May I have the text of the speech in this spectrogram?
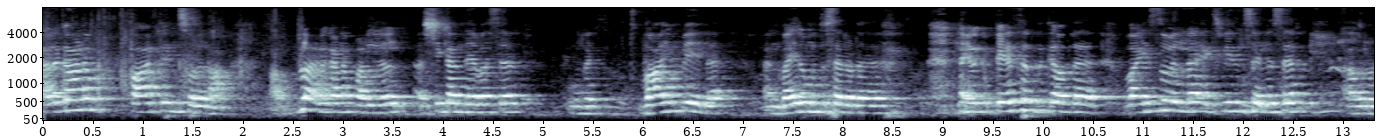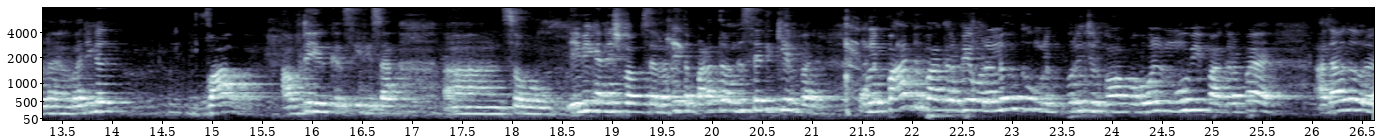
அழகான பாட்டுன்னு சொல்லலாம். அவ்வளோ அழகான பாடல்கள். ஸ்ரீகாந்த் தேவா சார் உங்கள் வாய்ப்பே இல்லை. அண்ட் வைரமுத்து சாரோட எனக்கு பேசுறதுக்கு அவ்வளோ வயசும் இல்லை எக்ஸ்பீரியன்ஸும் இல்லை சார் அவரோட வரிகள் வாவ் அப்படி இருக்கு சீரியஸா so AV Ganesh Babu sir வந்து இந்த படத்தை வந்து செதுக்கியிருப்பார் உங்களுக்கு பாட்டு பார்க்குறப்பே ஓரளவுக்கு உங்களுக்கு புரிஞ்சிருக்கும். அப்போ ஹோல் மூவி பார்க்குறப்ப அதாவது ஒரு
